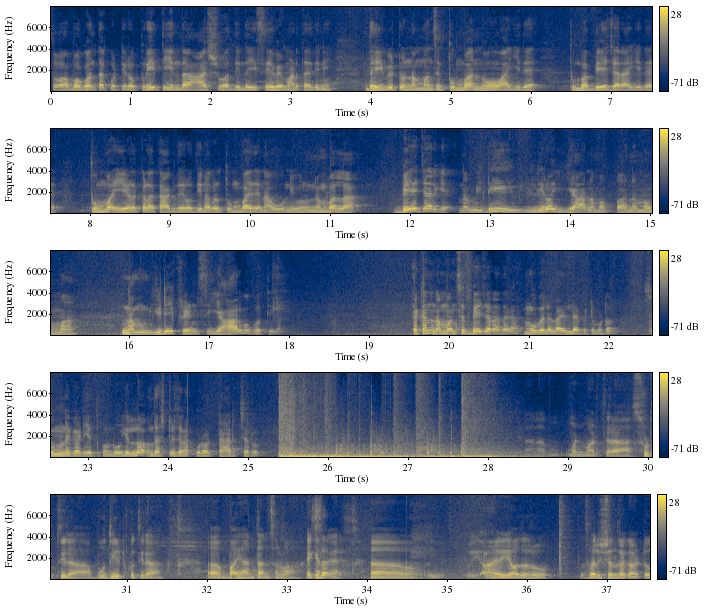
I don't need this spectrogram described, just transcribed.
So ಆ ಭಗವಂತ ಕೊಟ್ಟಿರೋ ಪ್ರೀತಿಯಿಂದ, ಆಶೀರ್ವಾದದಿಂದ ಈ ಸೇವೆ ಮಾಡ್ತಾ ಇದ್ದೀನಿ. ದಯವಿಟ್ಟು ನಮ್ಮ ಮನಸ್ಸಿಗೆ ತುಂಬ ನೋವಾಗಿದೆ, ತುಂಬ ಬೇಜಾರಾಗಿದೆ, ತುಂಬ ಹೇಳ್ಕೊಳಕ್ಕಾಗದೇ ಇರೋ ದಿನಗಳು ತುಂಬ ಇದೆ. ನಾವು, ನೀವು ನಂಬಲ್ಲ. ಬೇಜಾರಿಗೆ ನಮ್ಮ ಇಡೀ ಇಲ್ಲಿರೋ ಯಾ, ನಮ್ಮಪ್ಪ, ನಮ್ಮಮ್ಮ ನಮ್ಮ ಇಡೀ ಫ್ರೆಂಡ್ಸ್ ಯಾರಿಗೂ ಗೊತ್ತಿಲ್ಲ. ಯಾಕಂದ್ರೆ ನಮ್ಮ ಮನ್ಸಿಗೆ ಬೇಜಾರಾದಾಗ ಮೊಬೈಲೆಲ್ಲ ಎಲ್ಲೇ ಬಿಟ್ಟುಬಿಟ್ಟು ಸುಮ್ಮನೆ ಗಾಡಿ ಎತ್ಕೊಂಡು ಎಲ್ಲೋ ಒಂದಷ್ಟು ಜನ ಕೊಡೋ ಟಾರ್ಚರು ಮಣ್ಣು ಮಾಡ್ತೀರಾ ಸುಡ್ತೀರಾ ಬೂದಿ ಇಟ್ಕೋತೀರಾ? ಭಯ ಅಂತ ಅನ್ಸಲ್ವಾ? ಯಾಕೆಂದ್ರೆ ಯಾವ್ದಾದ್ರು ಹರಿಶ್ಚಂದ್ರ ಘಾಟು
